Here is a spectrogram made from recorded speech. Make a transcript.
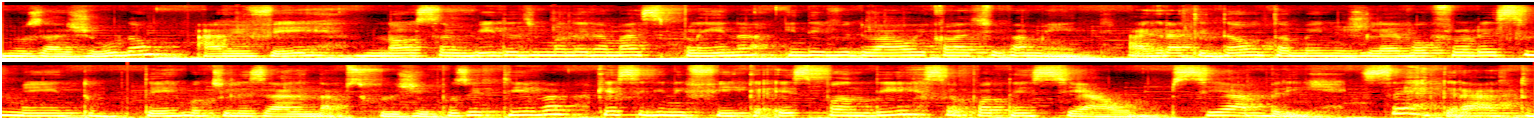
nos ajudam a viver nossa vida de maneira mais plena, individual e coletivamente. A gratidão também nos leva ao florescimento, termo utilizado na psicologia positiva, que significa expandir seu potencial, se abrir. Ser grato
